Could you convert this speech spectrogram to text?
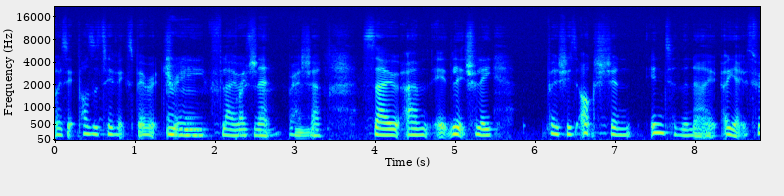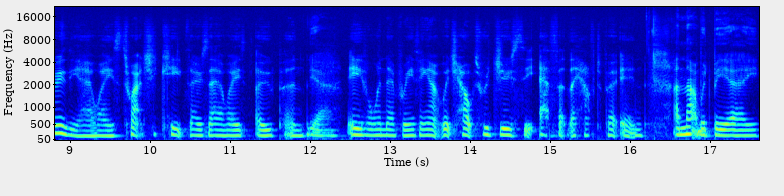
was it positive expiratory flow? Isn't Pressure. it Mm. pressure? So um, it literally pushes oxygen into the nose, oh yeah, through the airways to actually keep those airways open, Yeah, even when they're breathing out, which helps reduce the effort they have to put in. and that would be a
